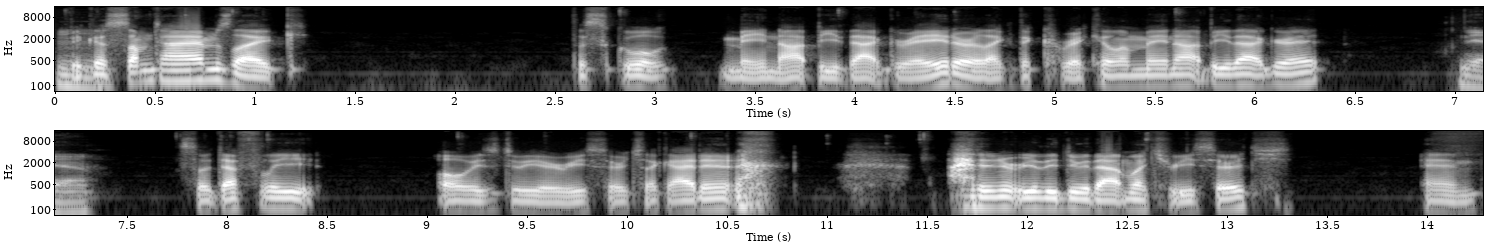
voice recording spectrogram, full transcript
Mhm. because sometimes like the school may not be that great or like the curriculum may not be that great. yeah, So definitely always do your research. Like I didn't I didn't really do that much research and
